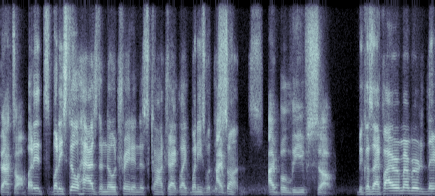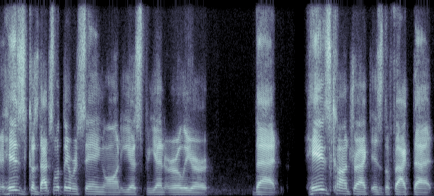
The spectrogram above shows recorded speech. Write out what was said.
that's all but it's but he still has the no trade in his contract, like when he's with the I- Suns. i believe so Because if I remember his, because that's what they were saying on ESPN earlier, that his contract is the fact that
